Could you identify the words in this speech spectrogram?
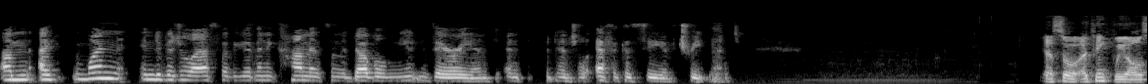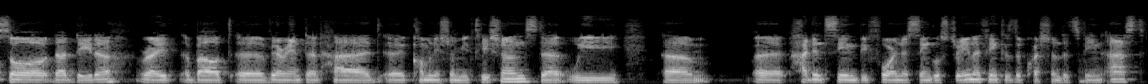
Um, I, one individual asked whether you have any comments on the double mutant variant and potential efficacy of treatment. Yeah, so I think we all saw that data, right, about a variant that had a combination of mutations that we um, uh, hadn't seen before in a single strain, I think is the question that's being asked.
